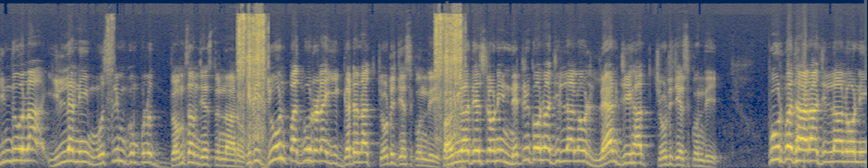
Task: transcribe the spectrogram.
హిందువుల ఇళ్ళని ముస్లిం గుంపులు ధ్వంసం చేస్తున్నారు. ఇది జూన్ పదమూడున ఈ ఘటన చోటు చేసుకుంది. బంగ్లాదేశ్లోని నెట్రికోనా జిల్లాలో ల్యాండ్ జిహాద్ చోటు చేసుకుంది. పూర్వధారా జిల్లాలోని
